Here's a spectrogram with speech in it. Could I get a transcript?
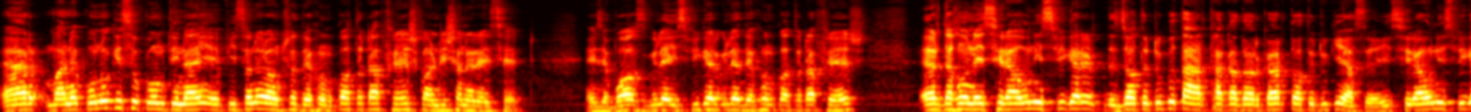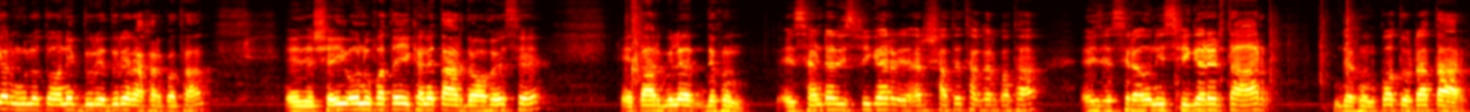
আর মানে কোনো কিছু কমতি নাই, এই পিছনের অংশ দেখুন কতটা ফ্রেশ কন্ডিশনের এই সেট এই যে বক্সগুলো স্পিকারগুলো দেখুন কতটা ফ্রেশ এর দেখুন এই সিরাউন স্পিকারের যতটুকু তার থাকা দরকার, ততটুকুই আছে। এই সিরাউন স্পিকার মূলত অনেক দূরে দূরে রাখার কথা। এই যে সেই অনুপাতে এখানে তার দেওয়া হয়েছে। এই তারগুলো দেখুন। এই সেন্টার স্পিকার এর সাথে থাকার কথা, এই যে সিরাউন স্পিকারের তার, দেখুন কতটা তার।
